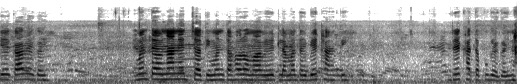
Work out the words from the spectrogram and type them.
કેક આવે ગઈ. મને તો નાને જ જતી મને તો હરોમ આવે એટલા માથે બેઠા હતી. રેખા તો પૂગે ગઈ ને.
